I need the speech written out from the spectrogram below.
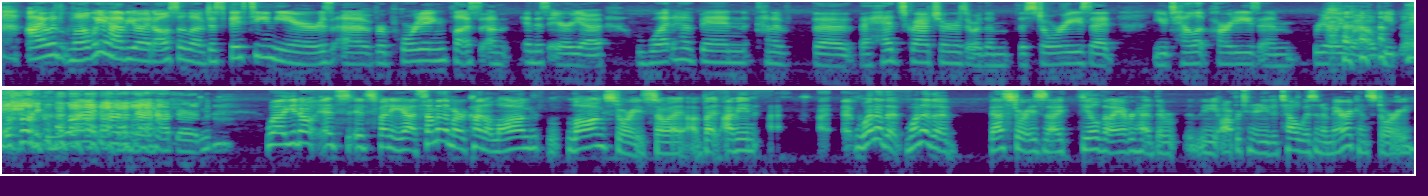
I would, while we have you, I'd also love just 15 years of reporting plus um, in this area. What have been kind of the the head scratchers or the the stories that you tell at parties and really wow people? like what? How did that happen? Well, you know, it's it's funny. Yeah, some of them are kind of long long stories. So I, but I mean, one of the one of the best stories I feel that I ever had the the opportunity to tell was an American story.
